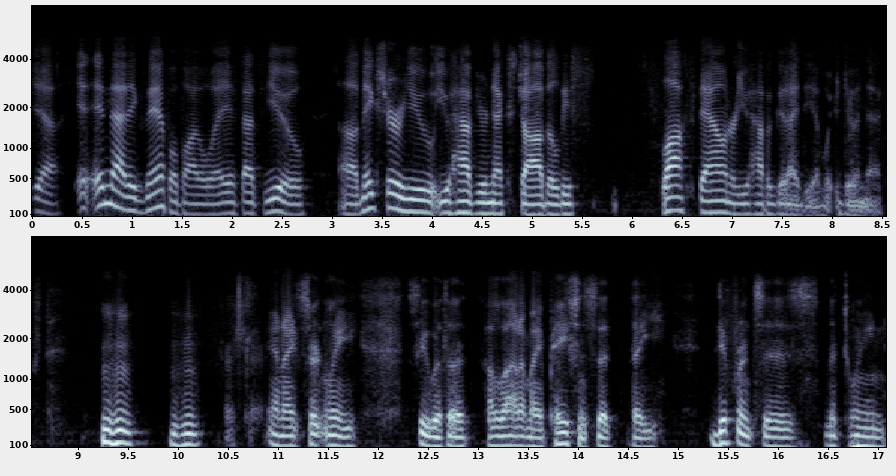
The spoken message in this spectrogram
Yeah. In, in that example, by the way, if that's you, uh, make sure you you have your next job at least locked down, or you have a good idea of what you're doing next. Mm-hmm. Mm-hmm. For sure. And I certainly see with a, a lot of my patients that the differences between,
